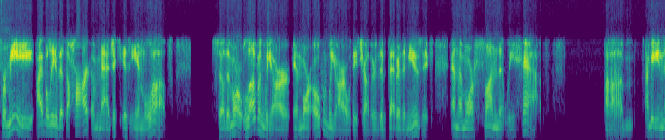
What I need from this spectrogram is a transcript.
for me, I believe that the heart of magic is in love. So the more loving we are and more open we are with each other, the better the music and the more fun that we have. Um, I mean,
